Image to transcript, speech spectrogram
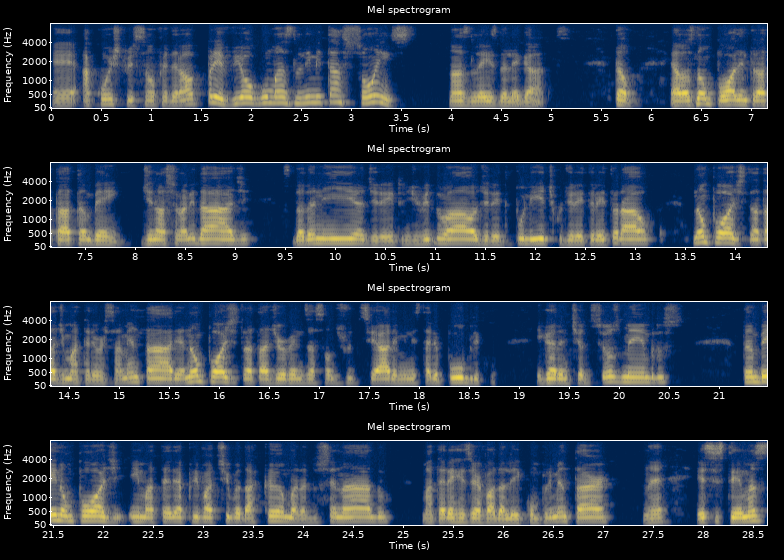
é, a Constituição Federal previu algumas limitações nas leis delegadas. Então, elas não podem tratar também de nacionalidade, cidadania, direito individual, direito político, direito eleitoral. Não pode tratar de matéria orçamentária, não pode tratar de organização do judiciário Ministério Público e garantia dos seus membros. Também não pode em matéria privativa da Câmara, do Senado, matéria reservada à lei complementar, né? Esses temas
